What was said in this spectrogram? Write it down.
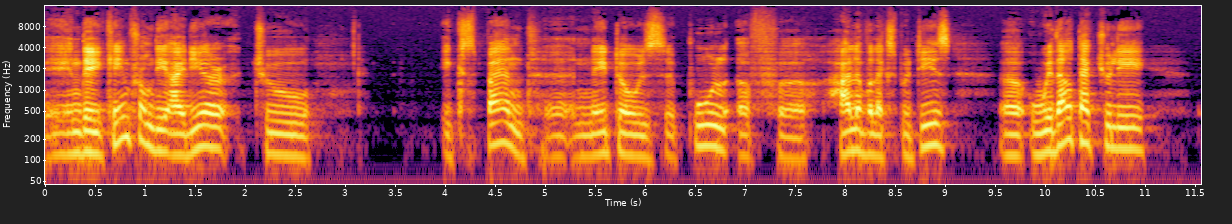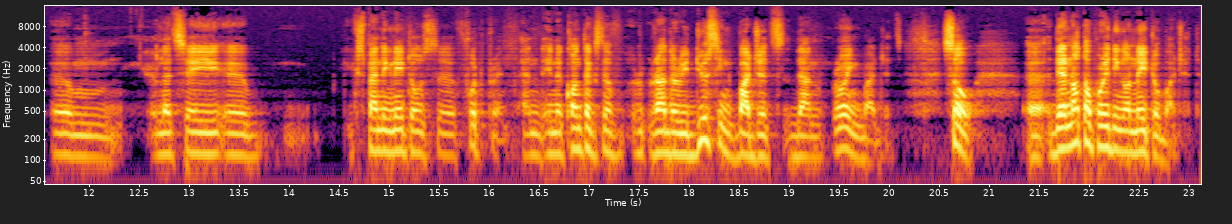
and they came from the idea to expand uh, NATO's pool of uh, high-level expertise uh, without actually, um, let's say, uh, expanding NATO's uh, footprint, and in a context of rather reducing budgets than growing budgets. So they're not operating on NATO budget.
